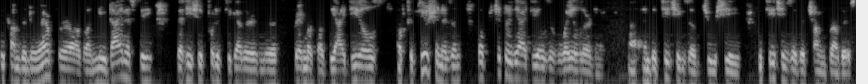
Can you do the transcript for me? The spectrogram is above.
become the new emperor of a new dynasty, that he should put it together in the framework of the ideals of Confucianism, but particularly the ideals of way learning uh, and the teachings of Zhu Xi, the teachings of the Cheng brothers,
